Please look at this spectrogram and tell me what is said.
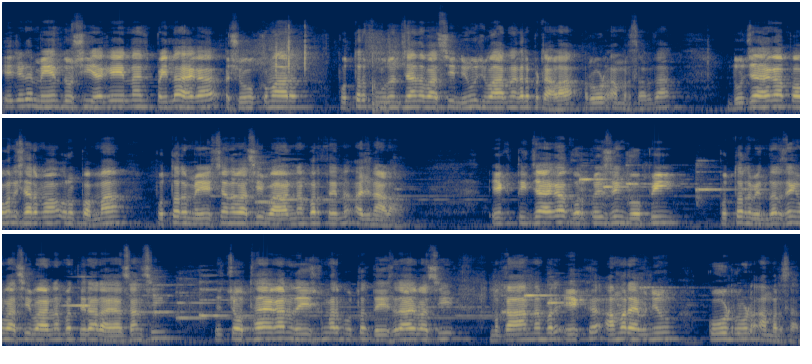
ਇਹ ਜਿਹੜੇ ਮੇਨ ਦੋਸ਼ੀ ਹੈਗੇ ਇਹਨਾਂ 'ਚ ਪਹਿਲਾ ਹੈਗਾ ਅਸ਼ੋਕ ਕੁਮਾਰ ਪੁੱਤਰ ਪੂਰਨ ਚੰਦ ਵਾਸੀ ਨਿਊ ਜਵਾਹਰ ਨਗਰ ਪਟਾਲਾ ਰੋਡ ਅੰਮ੍ਰਿਤਸਰ ਦਾ। ਦੂਜਾ ਹੈਗਾ ਪਵਨ ਸ਼ਰਮਾ ਉਰਫ ਪੰਮਾ ਪੁੱਤਰ ਰਮੇਸ਼ ਚੰਦ ਵਾਸੀ ਵਾਰਡ ਨੰਬਰ 3 ਅਜਨਾਲਾ। ਇੱਕ ਤੀਜਾ ਹੈਗਾ ਗੁਰਪ੍ਰੀਤ ਸਿੰਘ ਗੋਪੀ ਪੁੱਤਰ ਰਵਿੰਦਰ ਸਿੰਘ ਵਾਸੀ ਵਾਰਡ ਨੰਬਰ 13 ਰਾਜਾ ਸੰਸੀ। ਤੇ ਚੌਥਾ ਹੈਗਾ ਨਰੇਸ਼ ਕੁਮਾਰ ਪੁੱਤਰ ਦੇਸਰਾਜ ਵਾਸੀ ਮਕਾਨ number 1 Amar avenue Kot road Amritsar.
